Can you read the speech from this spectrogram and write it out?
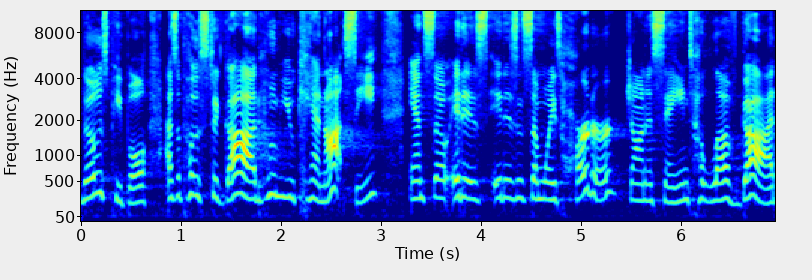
those people as opposed to God whom you cannot see. And so it is it is in some ways harder, John is saying, to love God.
